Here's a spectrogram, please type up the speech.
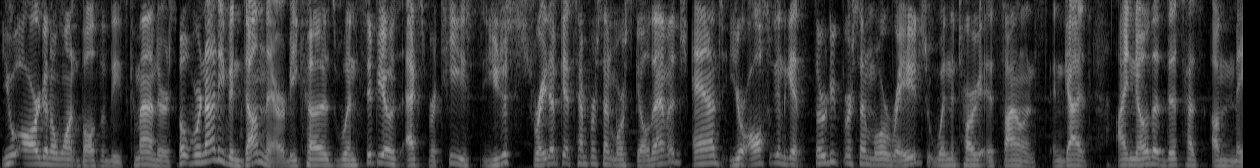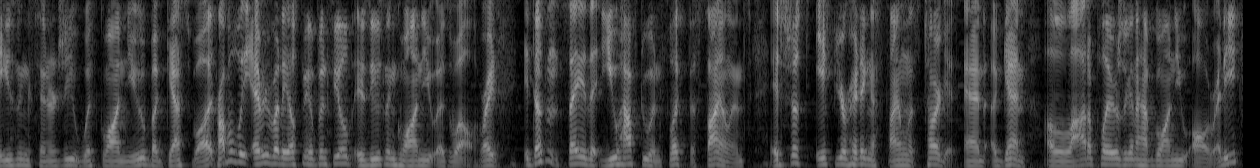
you are going to want both of these commanders but we're not even done there because when Scipio's expertise you just straight up get 10 percent more skill damage and you're also going to get 30 percent more rage when the target is silenced. And guys I know that this has amazing synergy with Guan Yu but guess what? Probably everybody else in the open field is using Guan Yu as well right? It doesn't say that you have to inflict the silence. It's just if you're hitting a silenced target. And again a lot of players are going to have Guan Yu already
